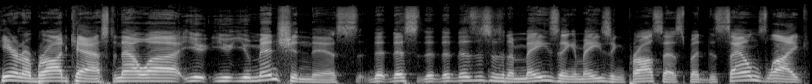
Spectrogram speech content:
here in our broadcast. Now, uh, you, you you mentioned this that this that this is an amazing, amazing process, but this sounds like.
